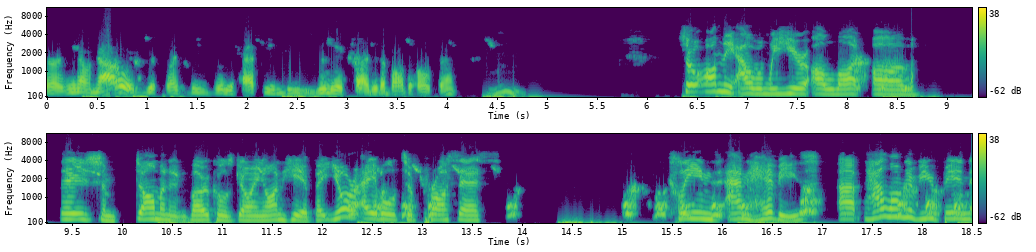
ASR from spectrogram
uh, you know, now it's just like being really happy and being really excited about the whole thing. Mm. So on the album, we hear a lot of there's some dominant vocals going on here, but you're able to process cleans and heavies. Uh, how long have you been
